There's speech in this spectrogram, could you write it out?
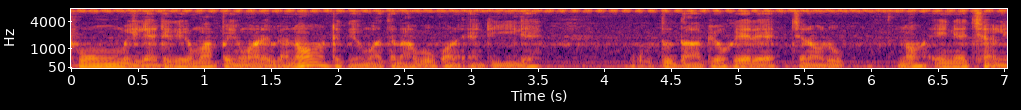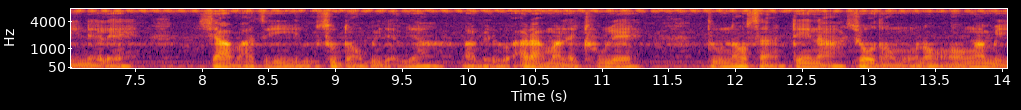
ထုံးမိလဲတကယ်မှပိန်သွားတယ်ဗျာနော်တကယ်မှတနာဖို့ကောင်းတယ်အန်တီကြီးလဲဟိုသူသားပြောခဲ့တဲ့ကျွန်တော်တို့နော်အိမ်နဲ့ခြံလေးနဲ့လဲရပါစေလို့ဆုတောင်းပေးတယ်ဗျာဘာဖြစ်လို့အဲ့ဒါမှလဲထူလဲသူနောက်ဆန်တင်းတာလျှော့တော့မို့နော်အော်ငါမေ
